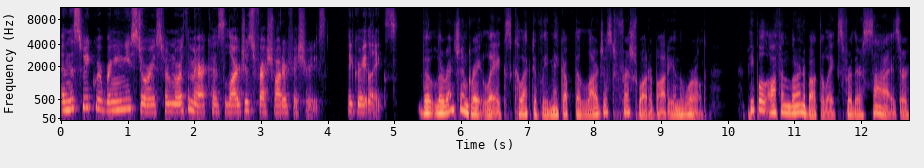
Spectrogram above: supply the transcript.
and this week we're bringing you stories from North America's largest freshwater fisheries, the Great Lakes. The Laurentian Great Lakes collectively make up the largest freshwater body in the world. People often learn about the lakes for their size or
